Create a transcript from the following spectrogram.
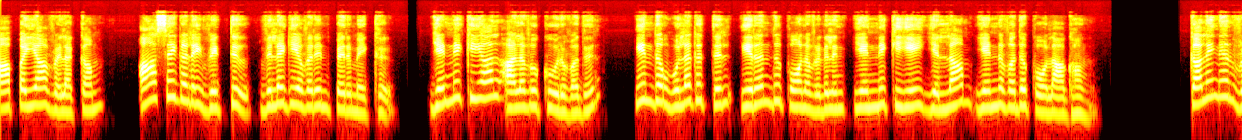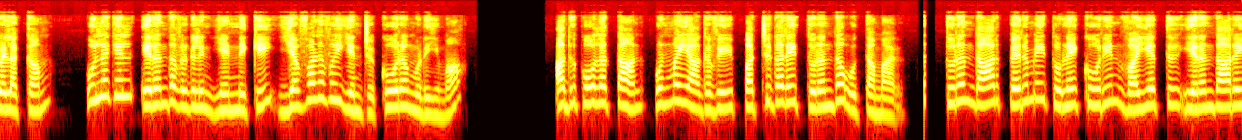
பாப்பையா விளக்கம் ஆசைகளை விட்டு விலகியவரின் பெருமைக்கு. எண்ணிக்கையால் அளவு கூறுவது இந்த உலகத்தில் இறந்து போனவர்களின் எண்ணிக்கையை எல்லாம் எண்ணுவது போலாகும். கலைஞர் விளக்கம் உலகில் இறந்தவர்களின் எண்ணிக்கை எவ்வளவு என்று கூற முடியுமா? அதுபோலத்தான் உண்மையாகவே பற்றுகளைத் துறந்த உத்தமர். துறந்தார் பெருமை துணைக்கூறின் வையத்து இறந்தாரை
